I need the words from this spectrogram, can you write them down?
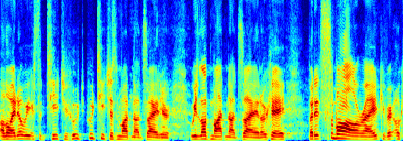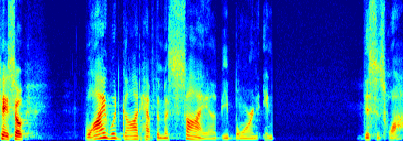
Although I know we have some teacher who, who teaches Madinat Zayed here. We love Madinat Zayed, okay? But it's small, right? Okay, so why would God have the Messiah be born in? This is why.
